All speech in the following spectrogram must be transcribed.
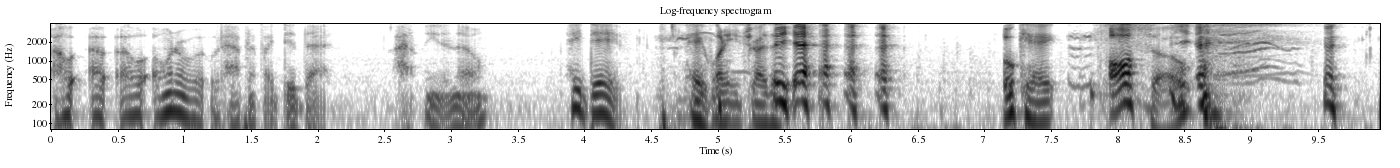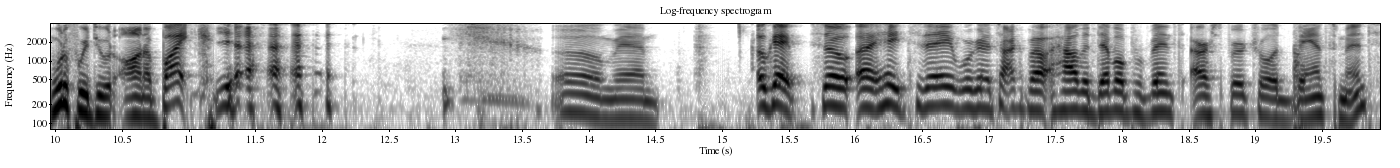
I, I, I, I wonder what would happen if i did that i don't need to know hey dave Hey, why don't you try this? yeah Okay. Also, what if we do it on a bike? yeah oh man okay so uh, hey today we're going to talk about how the devil prevents our spiritual advancement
